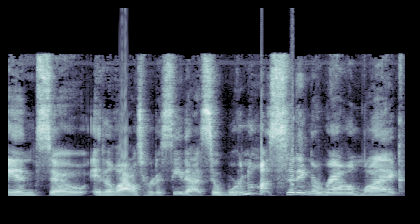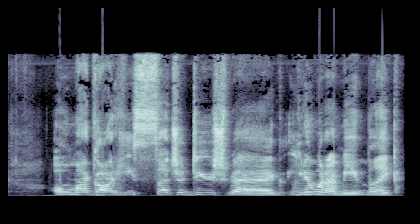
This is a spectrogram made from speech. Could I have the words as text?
And so it allows her to see that. So we're not sitting around like, oh my God, he's such a douchebag. You know what I mean? Like,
